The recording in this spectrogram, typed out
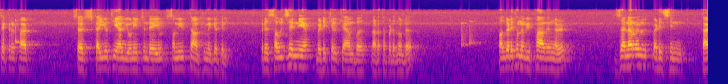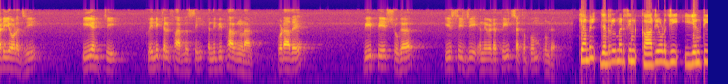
sacred heart church Kayyuthiyal യൂണിറ്റിന്റെയും സംയുക്ത ആഭിമുഖ്യത്തിൽ ഒരു സൗജന്യ മെഡിക്കൽ ക്യാമ്പ് നടത്തപ്പെടുന്നുണ്ട്. പങ്കെടുക്കുന്ന വിഭാഗങ്ങൾ general medicine cardiology E N T clinical pharmacy എന്നീ വിഭാഗങ്ങളാണ്. കൂടാതെ B P sugar E C G എന്നിവയുടെ പ്രീ ചെക്കപ്പും ഉണ്ട്. ക്യാമ്പിൽ general medicine cardiology E N T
